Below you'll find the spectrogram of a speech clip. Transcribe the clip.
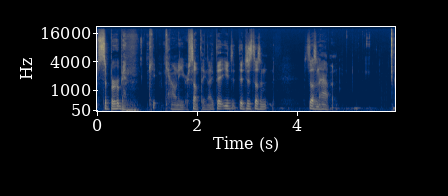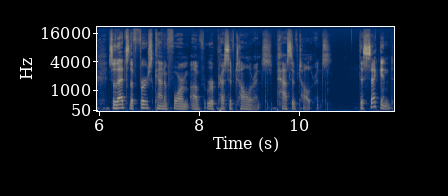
suburban county or something like that you, that just doesn't doesn't happen so that's the first kind of form of repressive tolerance, passive tolerance. The second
